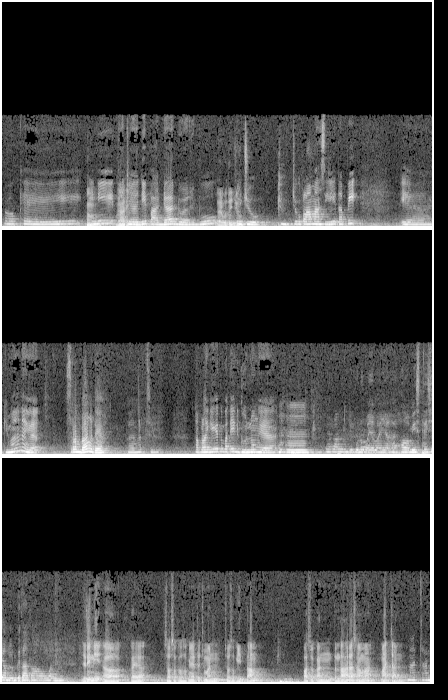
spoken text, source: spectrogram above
Oke, Hmm, ini menarik. terjadi pada 2007. 2007. Cukup lama sih, tapi ya gimana ya Serem banget ya. banget sih. Apalagi kan tempatnya di gunung ya. Mm-mm. ya kan di gunung banyak banyak hal-hal mistis yang belum kita tahuan Jadi ini eh, kayak sosok-sosoknya itu cuman sosok hitam, pasukan tentara sama macan. Macan,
